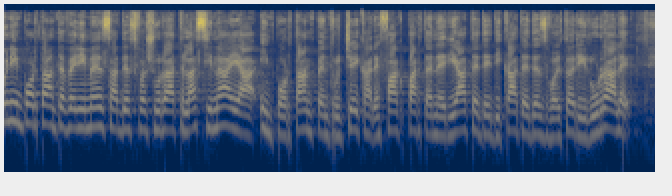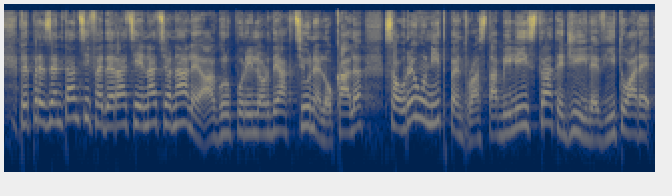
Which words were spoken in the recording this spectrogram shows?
Un important eveniment s-a desfășurat la Sinaia, important pentru cei care fac parteneriate dedicate dezvoltării rurale. Reprezentanții Federației Naționale a grupurilor de acțiune locală s-au reunit pentru a stabili strategiile viitoare.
